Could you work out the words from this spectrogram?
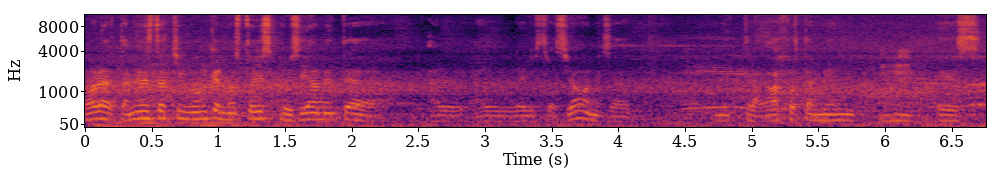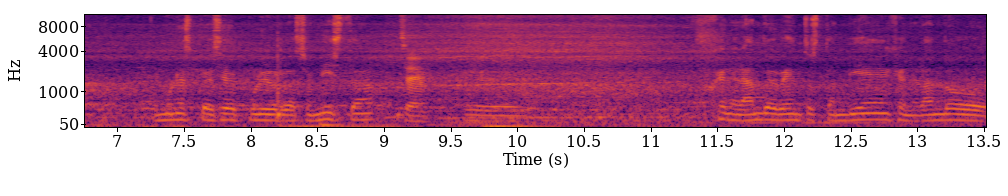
ahora también está chingón que no estoy exclusivamente a, a- a la ilustración. O sea, mi trabajo también es como una especie de pluriracionista, Sí. eh, generando eventos también, generando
